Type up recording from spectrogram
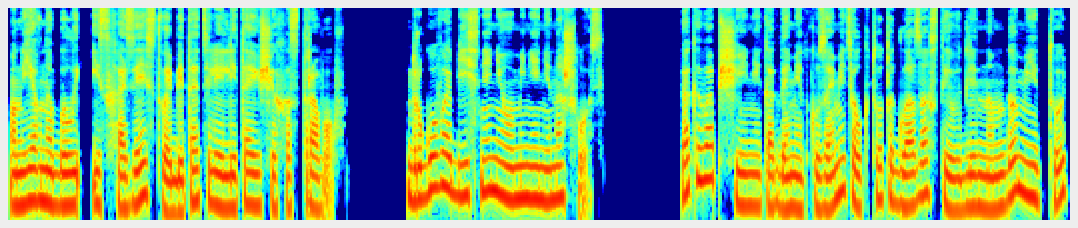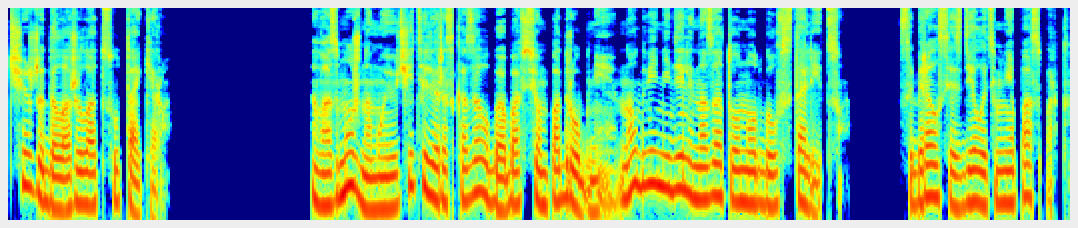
Он явно был из хозяйства обитателей летающих островов. Другого объяснения у меня не нашлось. Как и вообще никогда метку заметил кто-то глазастый в длинном доме и тотчас же доложил отцу Такеру. Возможно, мой учитель рассказал бы обо всем подробнее, но две недели назад он отбыл в столицу. Собирался сделать мне паспорт,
